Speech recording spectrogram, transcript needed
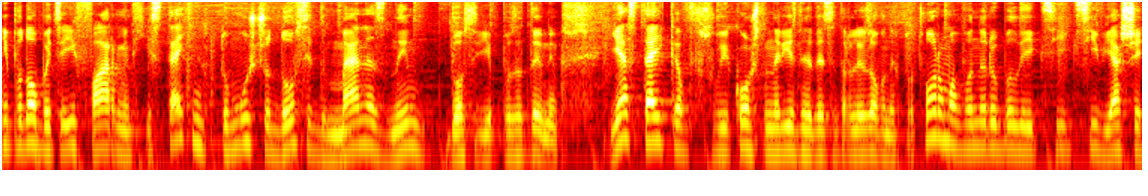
Мені подобається і фармінг, і стейкінг, тому що досвід в мене з ним досить є позитивним. Я стейкав свої кошти на різних децентралізованих платформах, вони робили XCX. Я ще,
